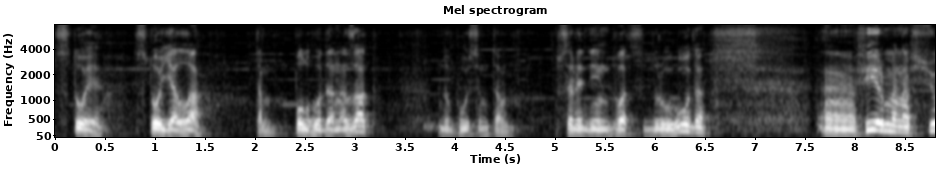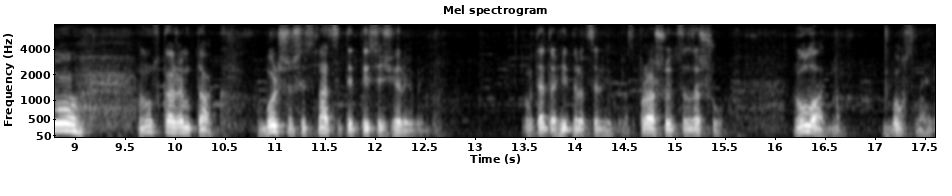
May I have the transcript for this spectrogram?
Стоя, стояла там полгода назад, допустим, там в середині 22 года. Е, Фірмена, все, ну скажем так, більше 16 тисяч гривень. Вот это гідроциліндр. Спрашується за що. Ну ладно, бог з нею.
